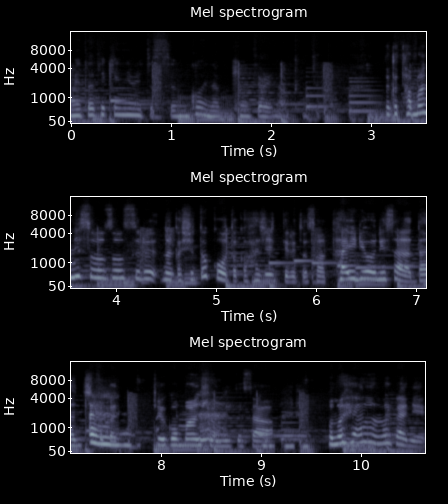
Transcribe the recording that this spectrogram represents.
メタ的に見るとすんごいなんか気持ち悪いなって思っちゃった。なんかたまに想像する。なんか首都高とか走ってるとさ大量にさ団地とか集合マンション見てさこの部屋の中に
